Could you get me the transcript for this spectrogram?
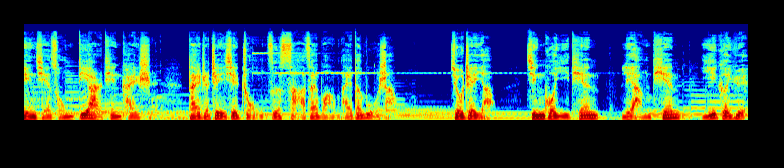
并且从第二天开始，带着这些种子撒在往来的路上。就这样，经过一天、两天、一个月、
